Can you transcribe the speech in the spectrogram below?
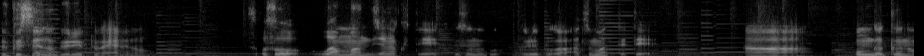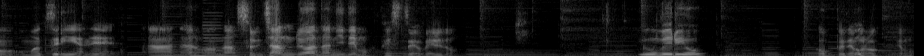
複数のグループがやるの？そうそうワンマンじゃなくて複数のグループが集まっててあ音楽のお祭りやね。あ。ああ、なるほどな。それ、ジャンルは何でもフェスと呼べるの？呼べるよ。ポップでもロックでも？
